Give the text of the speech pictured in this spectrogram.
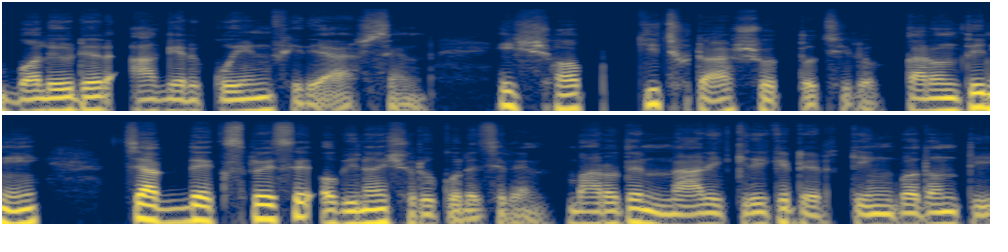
বলিউডের আগের কুইন ফিরে আসছেন। এই সব কিছুটা সত্য ছিল, কারণ তিনি চাকদে এক্সপ্রেসে অভিনয় শুরু করেছিলেন। ভারতের নারী ক্রিকেটের কিংবদন্তি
